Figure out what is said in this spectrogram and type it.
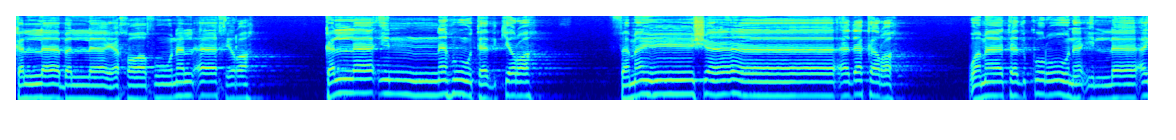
كلا بل لا يخافون الآخرة. كلا إنه تذكرة. فمن شاء ذكره. وما تذكرون إلا أن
